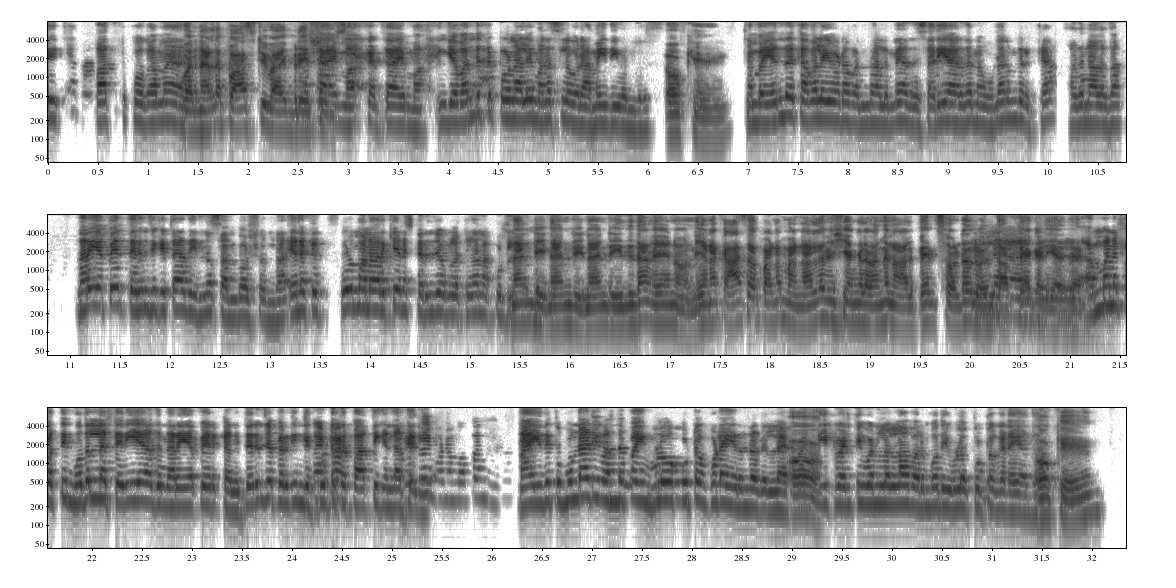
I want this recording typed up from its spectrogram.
பார்த்துட்டு போகாம ஒரு நல்ல பாசிட்டிவ் வைப்ரேஷன் கட்டாயமா இங்க வந்துட்டு போனாலே மனசுல ஒரு அமைதி வந்துரும். ஓகே நம்ம எந்த கவலையோட வந்தாலுமே அது சரியாறத நான் உணர்ந்திருக்கேன். அதனாலதான் நிறைய பேர் தெரிஞ்சுக்கிட்டா அது இன்னும் சந்தோஷம் தான் எனக்கு கூடுமான வரைக்கும் எனக்கு தெரிஞ்சவங்களுக்கு எல்லாம் நான் நன்றி நன்றி நன்றி. இதுதான் வேணும். எனக்கு ஆசைப்பட நல்ல விஷயங்களை வந்து நாலு பேருக்கு சொல்றது வந்து தப்பே கிடையாது. அம்மனை பத்தி முதல்ல தெரியாது நிறைய பேருக்கு. அது தெரிஞ்ச பிறகு இங்க கூட்டத்தை பாத்தீங்கன்னா தெரியும். நான் இதுக்கு முன்னாடி வந்தப்ப இவ்வளவு கூட்டம் கூட இருந்தது இல்ல. டுவெண்ட்டி டுவெண்ட்டி ஒன்ல எல்லாம் வரும்போது இவ்வளவு கூட்டம் கிடையாது. ஓகே.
